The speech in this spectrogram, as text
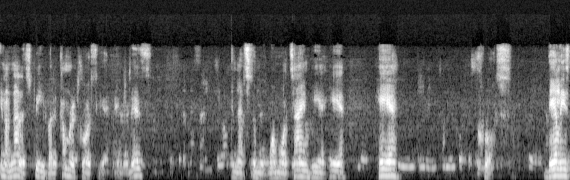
you know, not at speed, but at coming across here. There it is. That's move. One more time. Here, here, here, cross. Daley's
